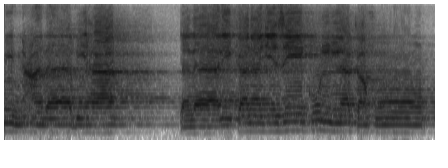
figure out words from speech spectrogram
من عذابها. كذلك نجزي كل كفور.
